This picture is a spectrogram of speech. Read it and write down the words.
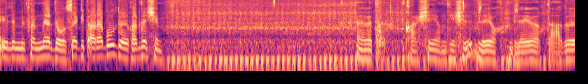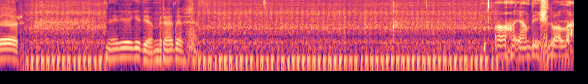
İlim falan nerede olsa git ara bul diyor kardeşim. Evet. Karşıya yandı yeşil bize yok. Bize yok. Daha dur. Nereye gidiyorsun birader? Aha yandı yeşil valla.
